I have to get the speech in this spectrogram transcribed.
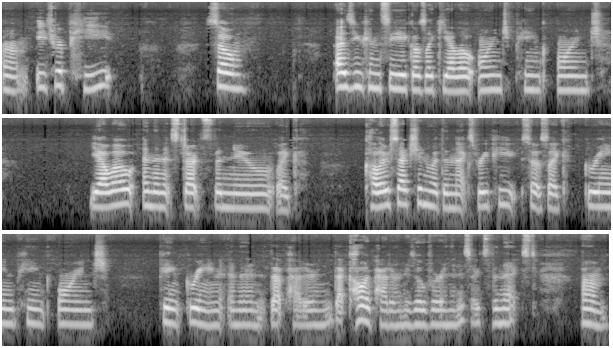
um, each repeat. So as you can see, it goes like yellow, orange, pink, orange, yellow. And then it starts the new like color section with the next repeat. So it's like green, pink, orange, pink, green, and then that pattern, that color pattern is over, and then it starts the next. Um,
